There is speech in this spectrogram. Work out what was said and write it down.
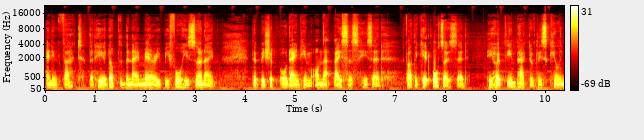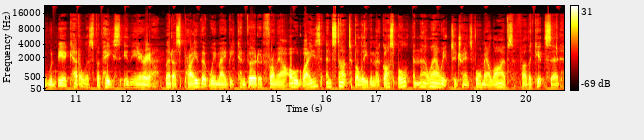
and in fact that he adopted the name Mary before his surname. The bishop ordained him on that basis, he said. Father Kitt also said he hoped the impact of this killing would be a catalyst for peace in the area. Let us pray that we may be converted from our old ways and start to believe in the gospel and allow it to transform our lives, Father Kitt said.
